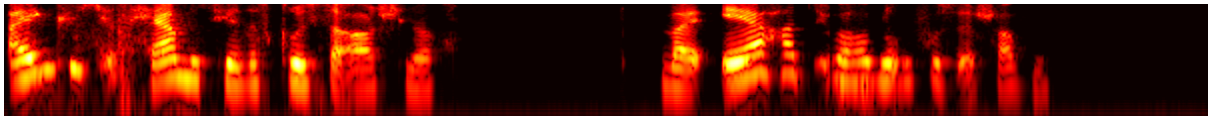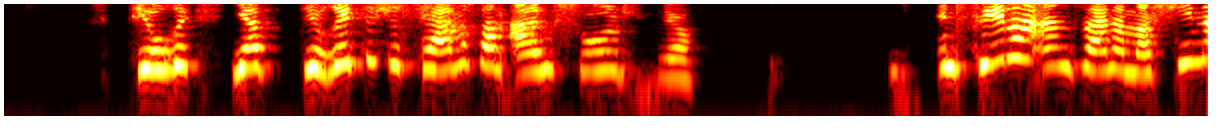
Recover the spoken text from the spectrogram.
eigentlich ist Hermes hier das größte Arschloch. Weil er hat überhaupt Rufus erschaffen. Theori ja, theoretisch ist Hermes an allem schuld. Ja. Ein Fehler an seiner Maschine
